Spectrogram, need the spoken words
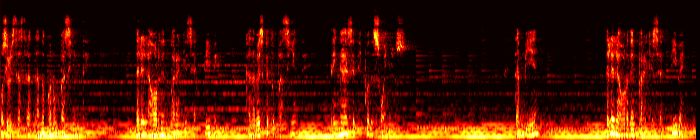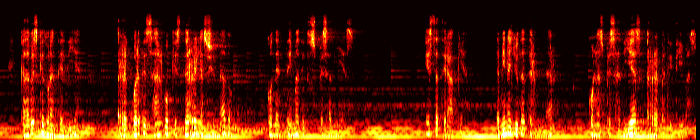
o si lo estás tratando con un paciente, dale la orden para que se active cada vez que tu paciente tenga ese tipo de sueños. También, dale la orden para que se active cada vez que durante el día recuerdes algo que esté relacionado con el tema de tus pesadillas. Esta terapia también ayuda a terminar con las pesadillas repetitivas.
